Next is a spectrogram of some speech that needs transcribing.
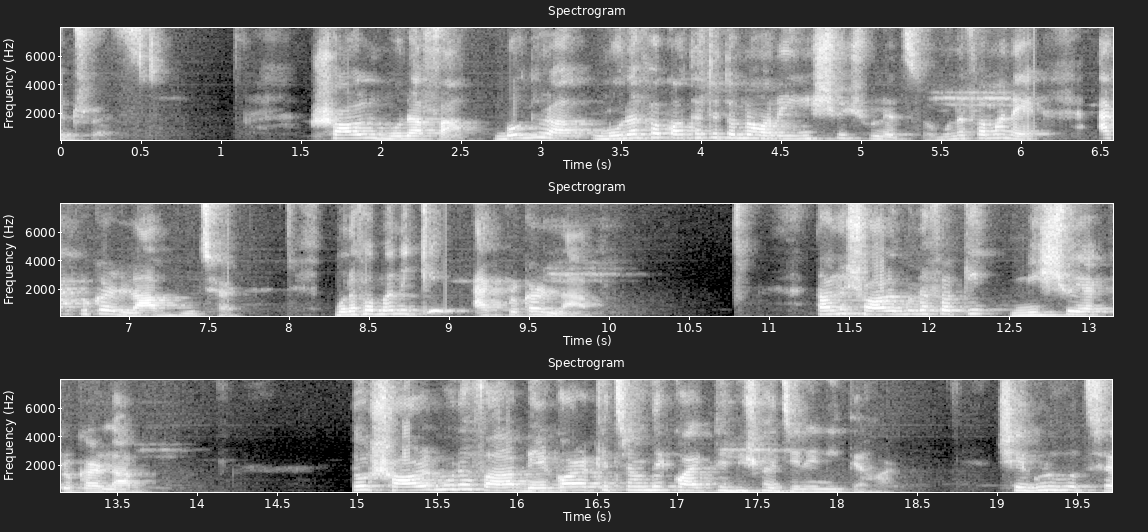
ইন্টারেস্ট সরল মুনাফা। বন্ধুরা, মুনাফা কথাটা তোমরা অনেক নিশ্চয়ই শুনেছো। মুনাফা মানে এক প্রকার লাভ বোঝায় মুনাফা মানে কি? এক প্রকার লাভ। তাহলে সরল মুনাফা কি? নিশ্চয়ই এক প্রকার লাভ। তো সরল মুনাফা বের করার ক্ষেত্রে আমাদের কয়েকটি বিষয় জেনে নিতে হয়। সেগুলো হচ্ছে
